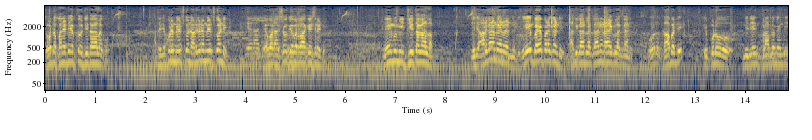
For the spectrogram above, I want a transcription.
తోట పన్నెండు చెప్తావు జీతగాళ్ళకు. అట్లా చెప్పడం నేర్చుకోండి అడగడం నేర్చుకోండి. ఎవరు అశోక్ ఎవరు రాకేష్ రెడ్డి? మేము మీ జీతగాళ్ళం. మీరు అడగడం నేర్చుకోండి. ఏం భయపడకండి. అధికారులకు కానీ నాయకులకు కానీ. కాబట్టి ఇప్పుడు మీదేం ప్రాబ్లం ఏంది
